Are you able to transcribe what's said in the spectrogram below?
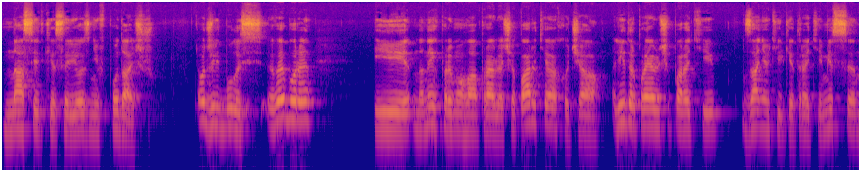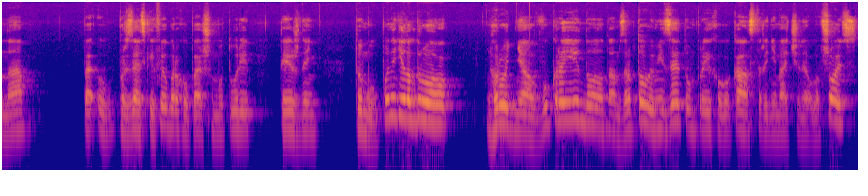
наслідки серйозні в подальшому. Отже, відбулись вибори, і на них перемогла правляча партія, хоча лідер правлячої партії зайняв тільки третє місце на у президентських виборах у першому турі тиждень тому. Понеділок, 2 грудня, в Україну там з раптовим візитом приїхав канцлер Німеччини Олаф Шольц.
